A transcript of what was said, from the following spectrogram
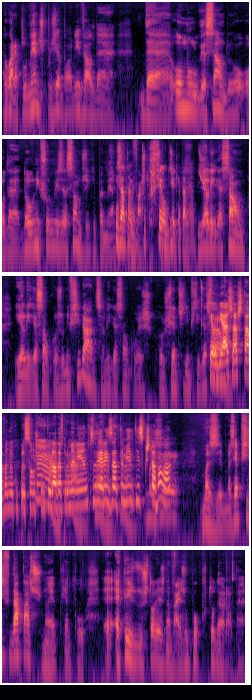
Agora, pelo menos, por exemplo, ao nível da, da homologação do, ou da, da, uniformização dos equipamentos. Exatamente, o perfil dos equipamentos. E a ligação e a ligação com as universidades, a ligação com, as, com os centros de investigação. Que, aliás, já estava na cooperação estruturada está, permanente, está, era exatamente está. isso que estava lá. É, mas, mas é preciso dar passos, não é? Por exemplo, a, a crise dos estouras navais, um pouco por toda a Europa,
